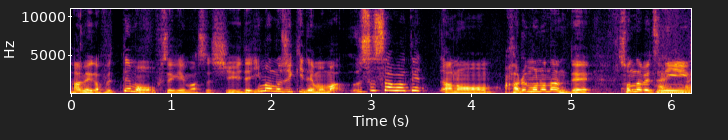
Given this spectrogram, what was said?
雨が降っても防げますしで今の時期でも、まあ、薄さはで、あの春物なんでそんな別にウ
